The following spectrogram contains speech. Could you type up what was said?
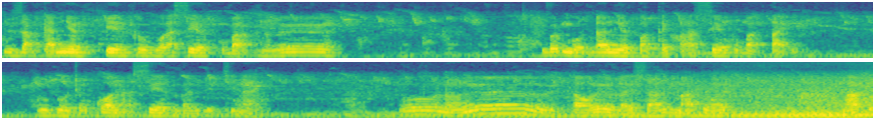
dạng cá nhân pin của ASEAN của bạn. Nó bước một đăng nhập vào tài khoản ASEAN của bạn tại google.com ASEAN và địa chỉ này. Ô, nó nữa tàu đấy lại xả lên má tuổi má của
